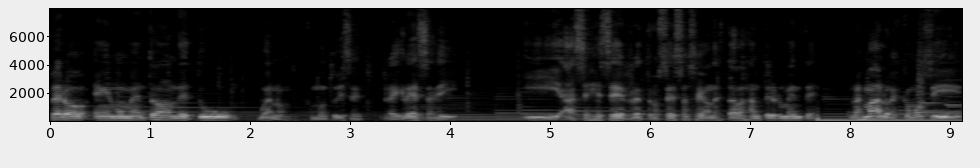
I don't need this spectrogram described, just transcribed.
Pero en el momento donde tú, bueno, como tú dices, regresas y, y haces ese retroceso hacia donde estabas anteriormente, no es malo. Es como si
